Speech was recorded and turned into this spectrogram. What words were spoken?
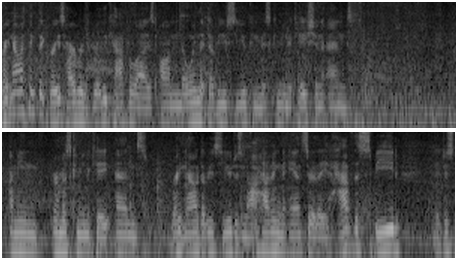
Right now, I think that Grays Harbor is really capitalized on knowing that WCU can miscommunication and, I mean, or miscommunicate. And right now, WCU just not having an answer. They have the speed, they just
